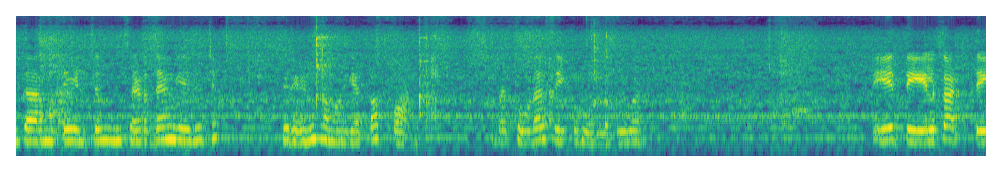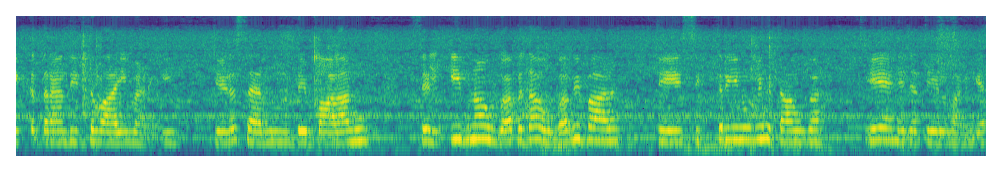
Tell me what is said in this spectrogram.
ਗਰਮ ਤੇਲ ਚ ਸਿੱਟ ਦਿਆਂਗੇ ਇਹਦੇ ਚ, ਫਿਰ ਇਹਨੂੰ ਲਵਾਂਗੇ ਆਪਾਂ ਪਾਉਣ ਬਸ ਥੋੜਾ ਸੇਕ ਹੋਰ ਲੱਗੂਗਾ। ਤੇ ਇਹ ਤੇਲ ਘੱਟ ਤੇ ਇੱਕ ਤਰ੍ਹਾਂ ਦੀ ਦਵਾਈ ਬਣ ਗਈ, ਜਿਹੜਾ ਸਿਰ ਦੇ ਵਾਲਾਂ ਨੂੰ ਸਿਲਕੀ ਬਣਾਊਗਾ, ਵਧਾਊਗਾ ਵੀ ਵਾਲ ਤੇ ਸਿੱਕਰੀ ਨੂੰ ਵੀ ਹਟਾਊਗਾ, ਇਹ ਇਹੋ ਜਿਹਾ ਤੇਲ ਬਣ ਗਿਆ।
